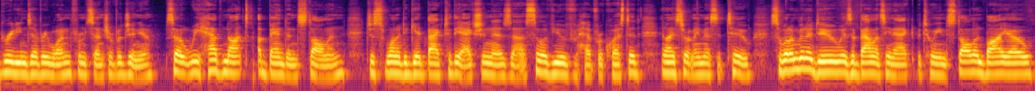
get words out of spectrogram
Greetings, everyone from Central Virginia. So, we have not abandoned Stalin, just wanted to get back to the action as uh, some of you have requested, and I certainly miss it too. So, what I'm going to do is a balancing act between Stalin bio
